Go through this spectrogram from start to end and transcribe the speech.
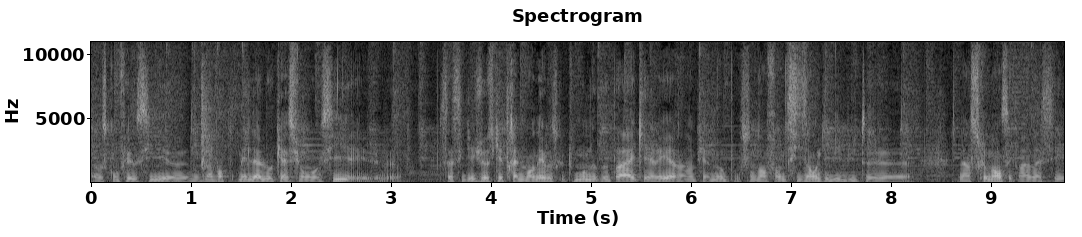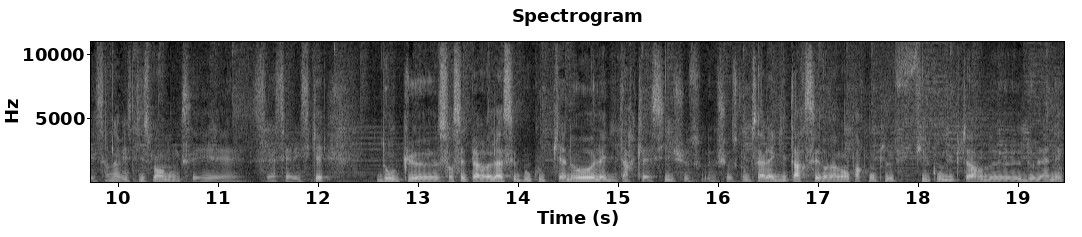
Euh, parce qu'on fait aussi euh, de la vente, mais de la location aussi. Et, ça, c'est quelque chose qui est très demandé parce que tout le monde ne peut pas acquérir un piano pour son enfant de 6 ans qui débute l'instrument. C'est quand même assez, un investissement, donc c'est assez risqué. Donc euh, sur cette période-là, c'est beaucoup de piano, la guitare classique, choses, comme ça. La guitare, c'est vraiment par contre le fil conducteur de, l'année.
